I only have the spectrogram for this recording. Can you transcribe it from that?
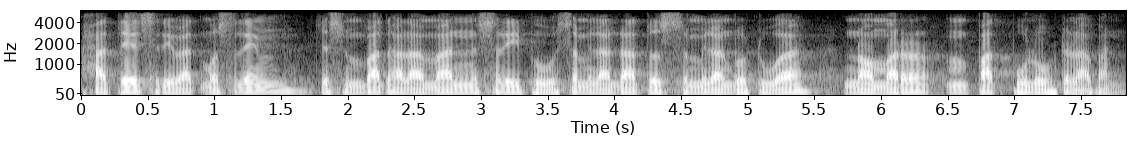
Hadis riwayat Muslim juz 4 halaman 1992 nomor 48.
